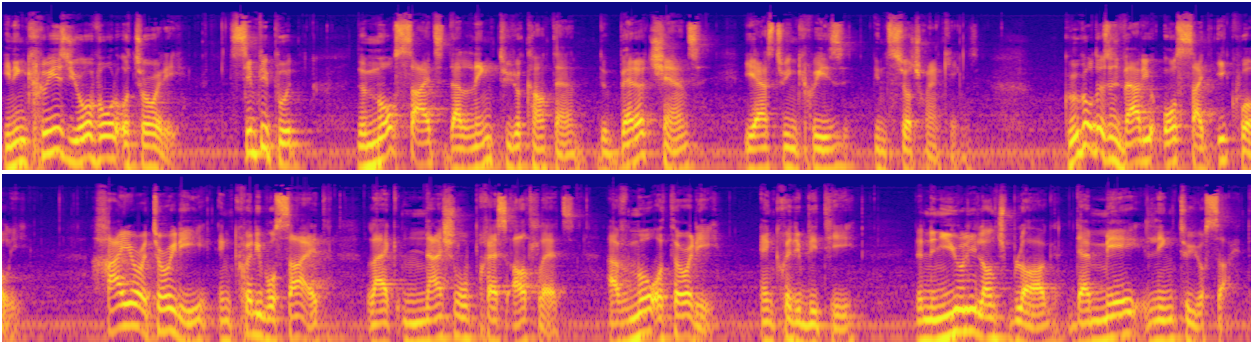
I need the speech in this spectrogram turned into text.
It increases your overall authority. Simply put, the more sites that link to your content, the better chance it has to increase in search rankings. Google doesn't value all sites equally. Higher authority and credible sites like national press outlets have more authority and credibility than a newly launched blog that may link to your site.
